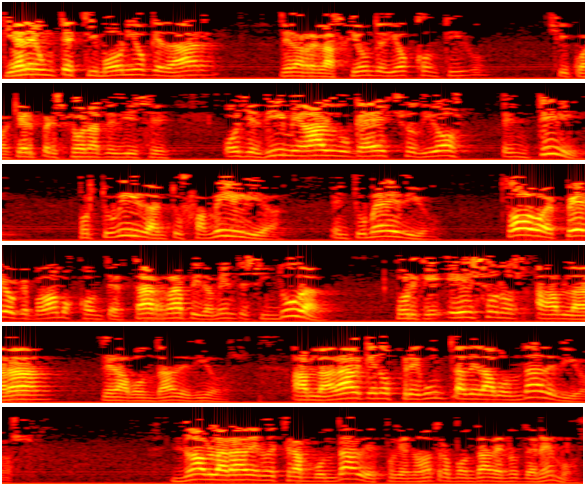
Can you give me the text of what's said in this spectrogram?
¿Tienes un testimonio que dar de la relación de Dios contigo? Si cualquier persona te dice, oye, dime algo que ha hecho Dios en ti, por tu vida, en tu familia, en tu medio, todo espero que podamos contestar rápidamente, sin duda, porque eso nos hablará de la bondad de Dios. Hablará al que nos pregunta de la bondad de Dios. No hablará de nuestras bondades, porque nosotros bondades no tenemos,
